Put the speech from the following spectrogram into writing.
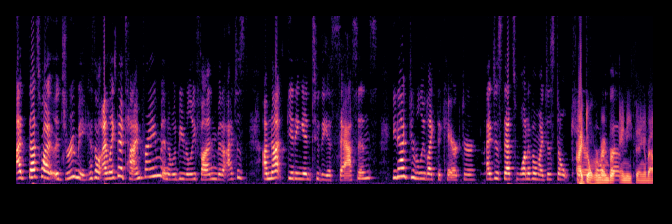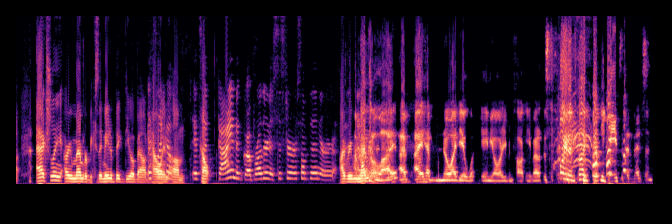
I that's why it drew me because I, I like that time frame and it would be really fun. But I just I'm not getting into the assassins. You know, if you really like the character, I just that's one of them. I just don't care. I don't for remember the- anything about. Actually, I remember because they made a big deal about It's how like in a, um it's how a guy and a, gr- brother and a sister or something or I I'm remember. not gonna lie, I, I have no idea what game y'all are even talking about at this point. I feel like 50 games have been mentioned,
